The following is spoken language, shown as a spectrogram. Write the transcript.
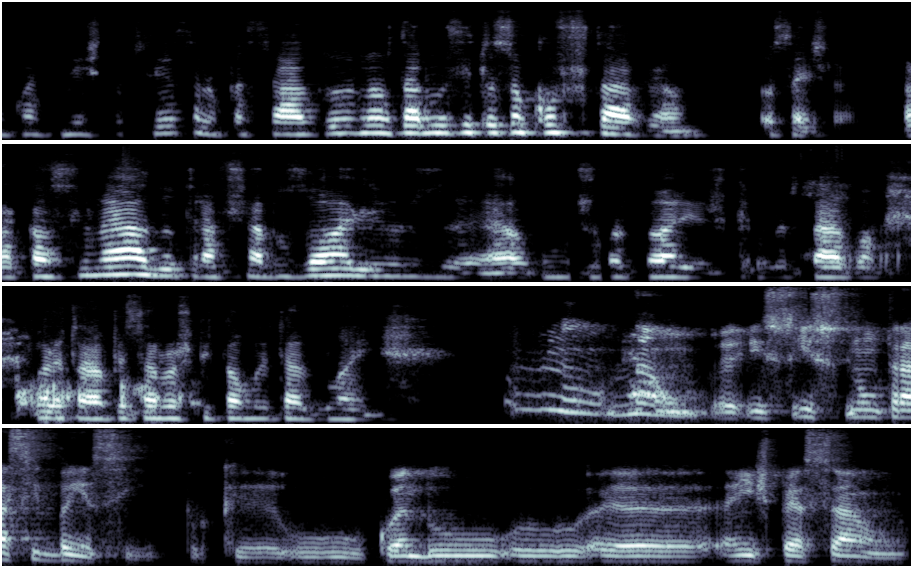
enquanto Ministro da Defesa, no passado, não está numa situação confortável. Ou seja, está calcionado, terá fechado os olhos, eh, alguns relatórios que estavam. Agora estava a pensar no Hospital Militar de Belém. Não, não isso, isso não terá sido bem assim, porque o, quando o, a, a, inspeção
